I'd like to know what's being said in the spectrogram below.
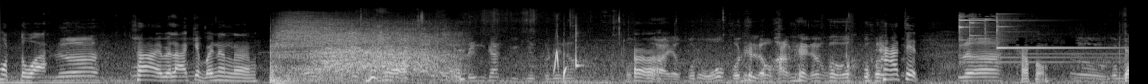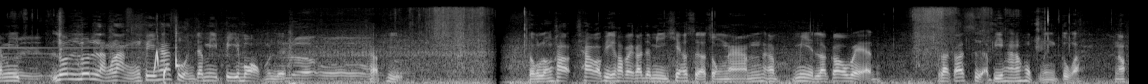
หดตัวเรือใช่เวลาเก็บไว้นานดึงยากจริงๆคนนี้เนาะ ผมเออว่าอย่าคุณโอ้คุณได้ระวังเลยนะผมก็กลัวๆห้าเจ็ดเรือครับผมโอ้ก็ไจะมีรุ่นรุ่นหลังๆ ปีห้าศูนย์จะมีปีบอกหมดเลย เรือโอ้ครับพี่ ตกลงเข้าเช่ากับพี่เข้าไปก็จะมีเขี้ยวเสือส่งน้ำนะครับ มีดแล้วก็แหวน แล้วก็เสือปีห้าหกหนึ่งตัวเนาะ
